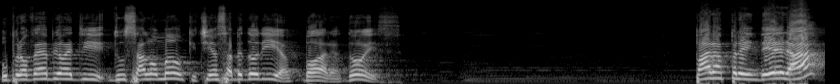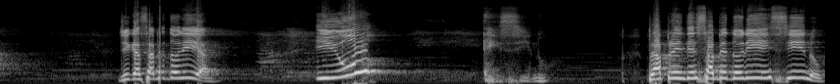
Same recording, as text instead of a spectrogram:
O provérbio é de, do Salomão, que tinha sabedoria. Bora, dois. Para aprender a. Diga sabedoria. E o ensino. Para aprender sabedoria e ensino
